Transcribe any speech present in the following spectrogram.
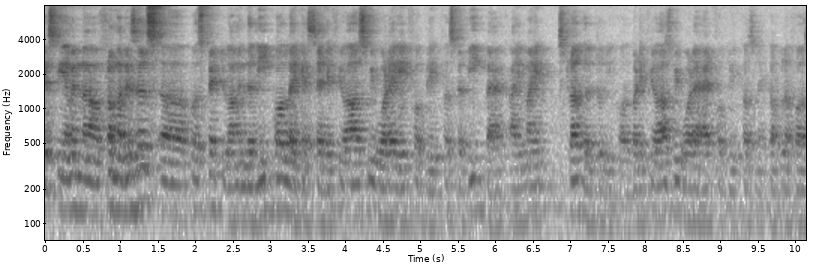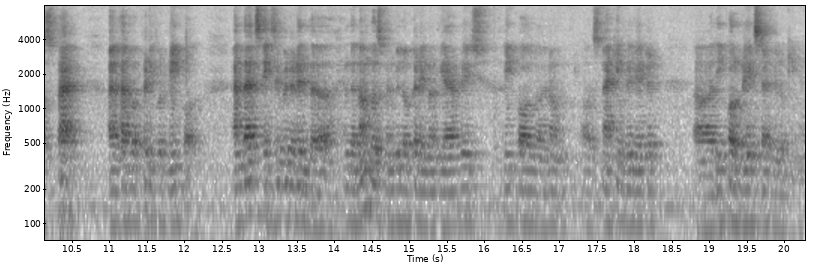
obviously, I mean, uh, from a results uh, perspective, I mean, the recall, like I said, if you ask me what I ate for breakfast a week back, I might struggle to recall. But if you ask me what I had for breakfast like a couple of hours back, I'll have a pretty good recall. And that's exhibited in the in the numbers when we look at you know the average recall, you know, snacking related uh, recall rates that we're looking at.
